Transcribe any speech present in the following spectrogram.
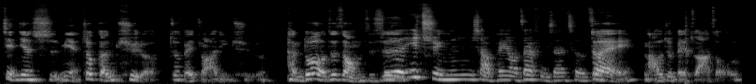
见见世面，就跟去了，就被抓进去了。很多有这种只就是一群小朋友在釜山车站，对，然后就被抓走了。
